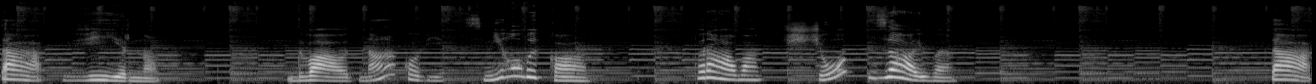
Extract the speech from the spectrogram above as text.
Так, вірно. Два однакові сніговика. Права, що зайве? Так,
